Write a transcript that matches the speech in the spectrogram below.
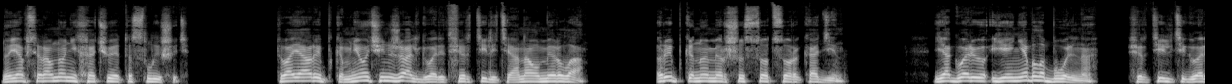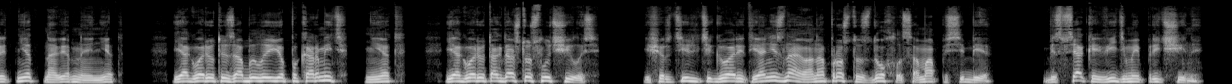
но я все равно не хочу это слышать. «Твоя рыбка, мне очень жаль», — говорит Фертилити, — «она умерла». Рыбка номер 641. Я говорю, ей не было больно. Фертилити говорит, нет, наверное, нет. Я говорю, ты забыла ее покормить? Нет. Я говорю, тогда что случилось? И Фертилити говорит, я не знаю, она просто сдохла сама по себе без всякой видимой причины.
